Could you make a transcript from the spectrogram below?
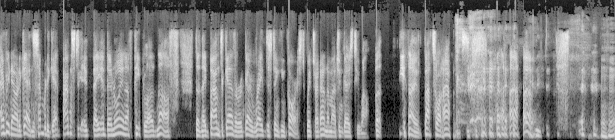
every now and again somebody get bands. They they annoy enough people enough enough that they band together and go raid the stinking forest, which I don't imagine goes too well. But you know that's what happens. mm-hmm.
